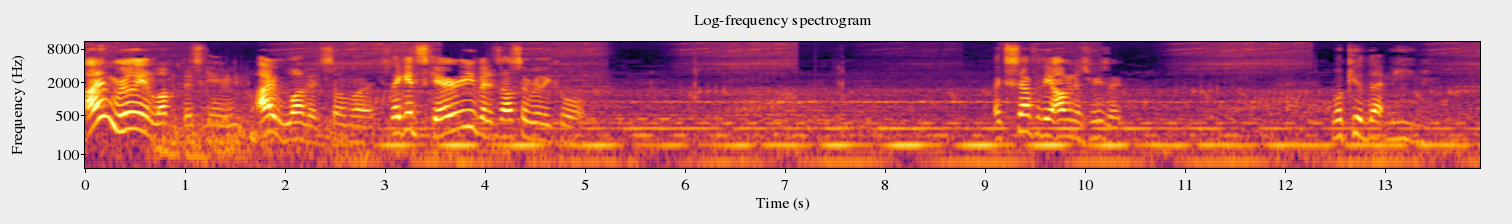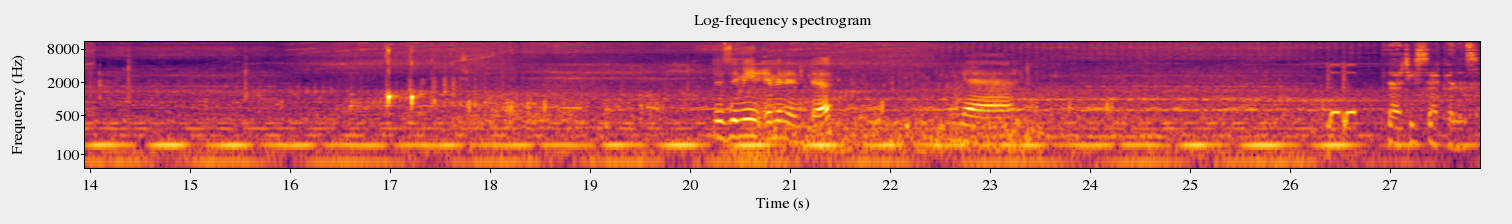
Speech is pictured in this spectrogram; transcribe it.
I'm really in love with this game. I love it so much. Like, it's scary, but it's also really cool. Except for the ominous music. What could that mean? Does it mean imminent death? Nah. 30 seconds.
